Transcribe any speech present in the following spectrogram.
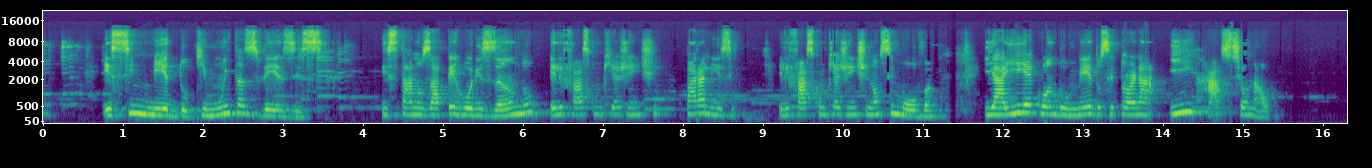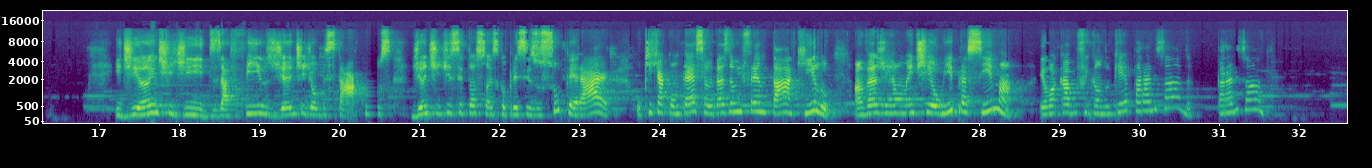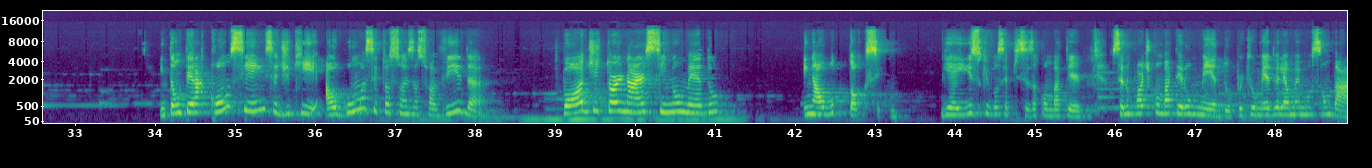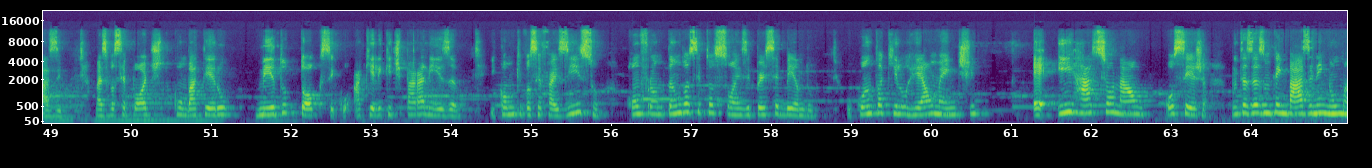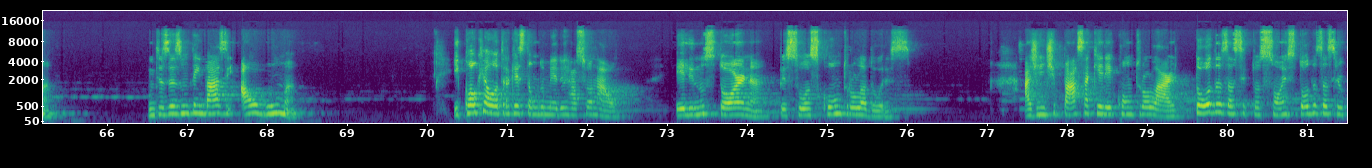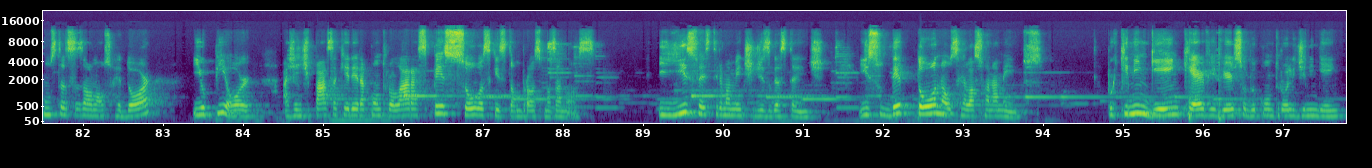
esse medo que muitas vezes está nos aterrorizando, ele faz com que a gente paralise. Ele faz com que a gente não se mova. E aí é quando o medo se torna irracional. E diante de desafios, diante de obstáculos, diante de situações que eu preciso superar, o que, que acontece? Ao invés de eu enfrentar aquilo, ao invés de realmente eu ir para cima, eu acabo ficando o quê? Paralisada, paralisada. Então, ter a consciência de que algumas situações na sua vida pode tornar sim o medo em algo tóxico. E é isso que você precisa combater. Você não pode combater o medo, porque o medo ele é uma emoção base, mas você pode combater o medo tóxico, aquele que te paralisa. E como que você faz isso? Confrontando as situações e percebendo o quanto aquilo realmente é irracional, ou seja, muitas vezes não tem base nenhuma. Muitas vezes não tem base alguma. E qual que é a outra questão do medo irracional? Ele nos torna pessoas controladoras. A gente passa a querer controlar todas as situações, todas as circunstâncias ao nosso redor, e o pior, a gente passa a querer a controlar as pessoas que estão próximas a nós. E isso é extremamente desgastante. Isso detona os relacionamentos. Porque ninguém quer viver sob o controle de ninguém.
